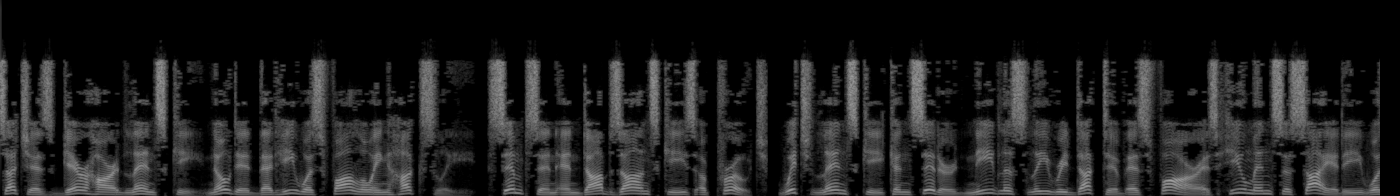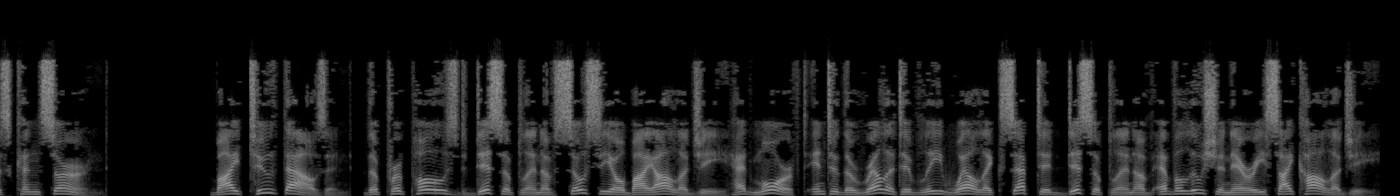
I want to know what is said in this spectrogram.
such as Gerhard Lenski noted that he was following Huxley, Simpson and Dobzhansky's approach, which Lenski considered needlessly reductive as far as human society was concerned. By 2000, the proposed discipline of sociobiology had morphed into the relatively well-accepted discipline of evolutionary psychology.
